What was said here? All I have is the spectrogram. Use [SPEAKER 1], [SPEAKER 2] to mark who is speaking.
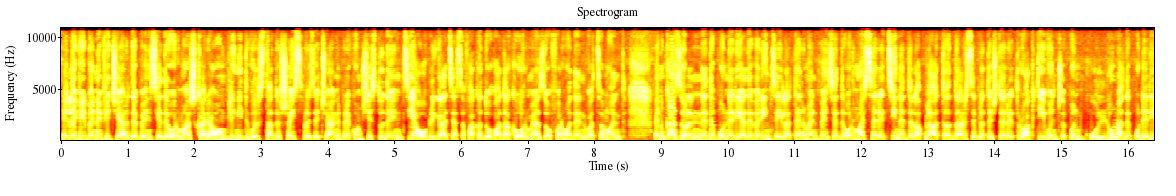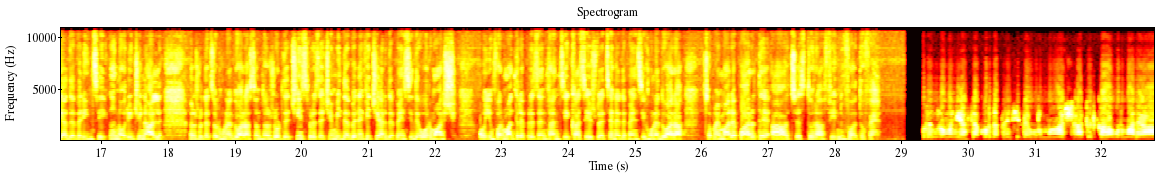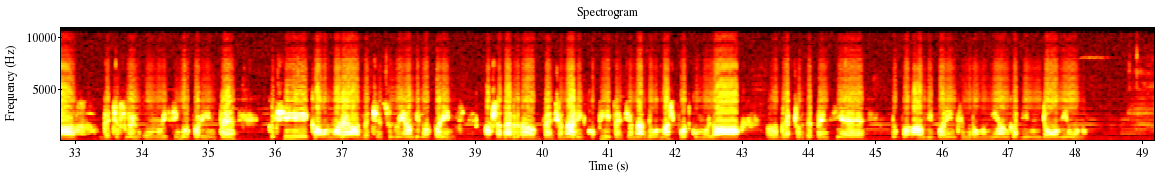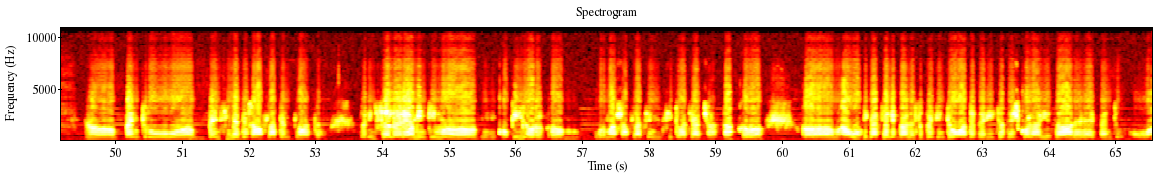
[SPEAKER 1] Elevii beneficiari de pensie de urmaș care au împlinit vârsta de 16 ani, precum și studenții, au obligația să facă dovada că urmează o formă de învățământ. În cazul nedepunerii adeverinței la termen, pensia de urmaș se reține de la plată, dar se plătește retroactiv începând cu luna depunerii adeverinței în original. În județul Hunedoara sunt în jur de 15.000 de beneficiari de pensii de urmași. Au informat reprezentanții Casei Județene de Pensii Hunedoara, cea mai mare parte a acestora fiind văduve.
[SPEAKER 2] În România se acordă pensii de urmaș atât ca urmare a decesului unui singur părinte, cât și ca urmare a decesului ambilor părinți. Așadar, uh, pensionarii, copiii pensionari de urmaș pot cumula uh, drepturi de pensie după ambii părinți în România încă din 2001. Uh, pentru pensiile deja aflate în plată, dorim să le reamintim copiilor um, urmași aflați în situația aceasta că uh, au obligația legală să prezinte o adeverință de școlarizare pentru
